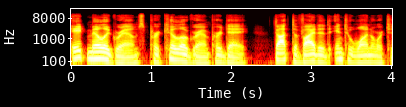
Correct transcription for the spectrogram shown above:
8 milligrams per kilogram per day, dot divided into one or two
